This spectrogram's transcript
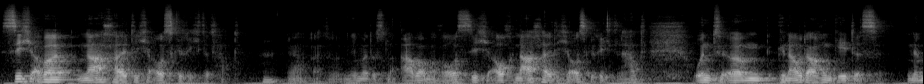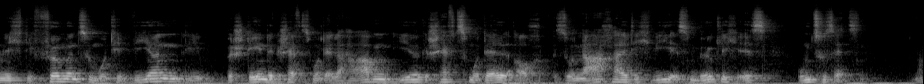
sich aber nachhaltig ausgerichtet hat. Hm. Ja, also nehmen wir das aber mal raus, sich auch nachhaltig ausgerichtet hat. Und ähm, genau darum geht es, nämlich die Firmen zu motivieren, die bestehende Geschäftsmodelle haben, ihr Geschäftsmodell auch so nachhaltig wie es möglich ist umzusetzen. Ja.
